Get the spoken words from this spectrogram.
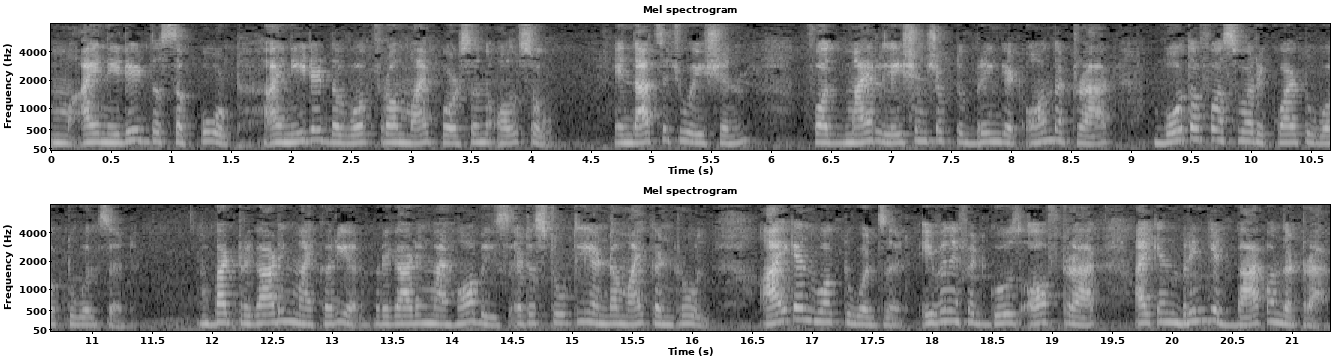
mm, i needed the support. I needed the work from my person also. In that situation for my relationship to bring it on the track, both of us were required to work towards it. But regarding my career, regarding my hobbies, it is totally under my control. I can work towards it. Even if it goes off track, I can bring it back on the track.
